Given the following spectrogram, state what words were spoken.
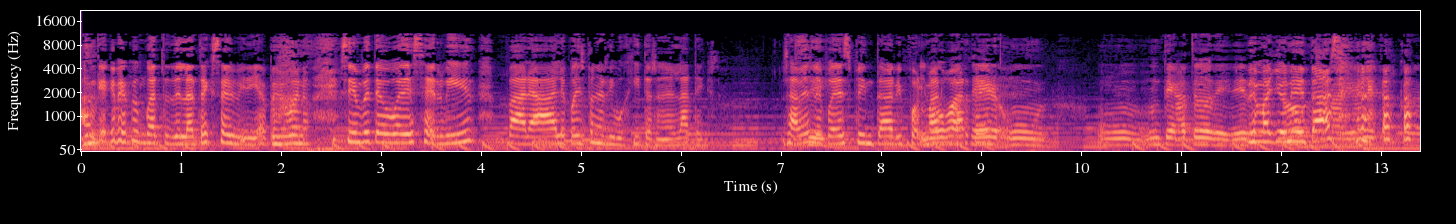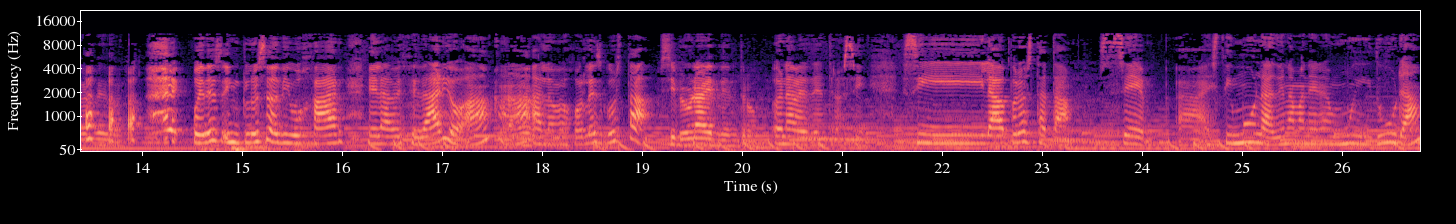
Aunque creo que un guante de látex serviría, pero bueno, siempre te puede servir para... Le puedes poner dibujitos en el látex, ¿sabes? Sí. Le puedes pintar y Y formar luego parte... hacer un, un, un teatro de dedos. De ¿no? con los dedos. Puedes incluso dibujar el abecedario, ¿ah? Ah, a lo mejor les gusta. Sí, pero una vez dentro. Una vez dentro, sí. Si la próstata se ah, estimula de una manera muy dura,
